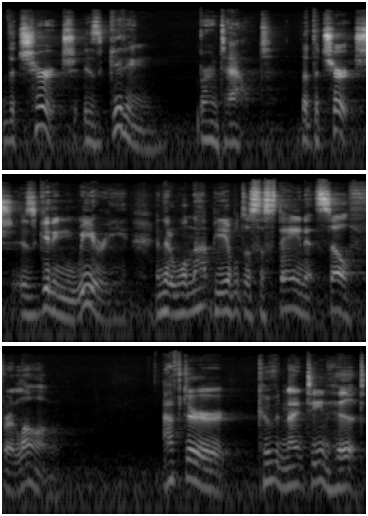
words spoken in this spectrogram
the church is getting burnt out, that the church is getting weary, and that it will not be able to sustain itself for long. After COVID 19 hit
